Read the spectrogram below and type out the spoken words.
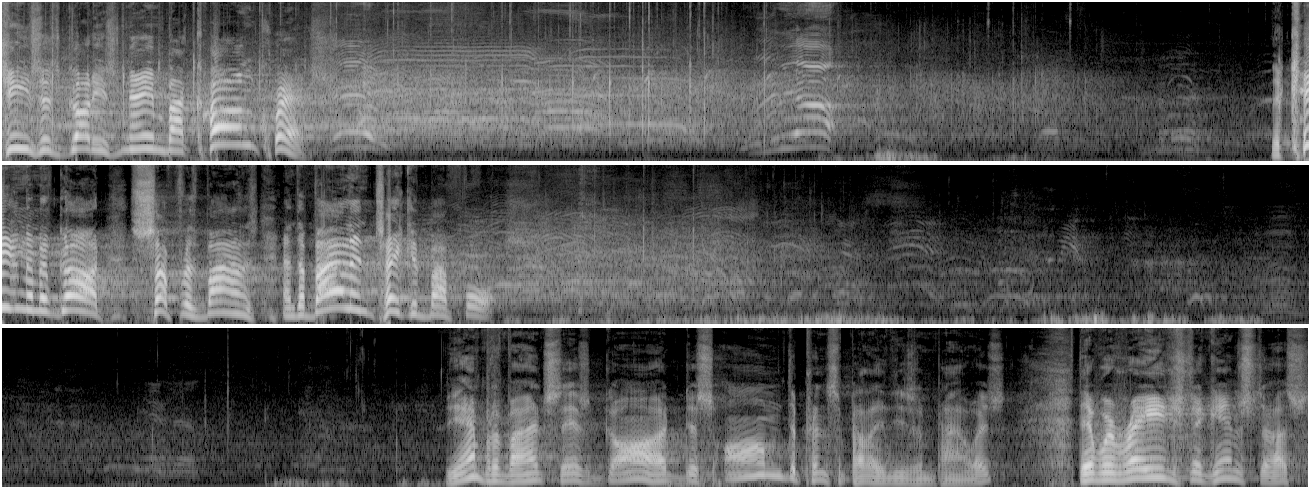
Jesus got his name by conquest. The kingdom of God suffers violence, and the violent take it by force. The Amplified says God disarmed the principalities and powers that were raged against us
